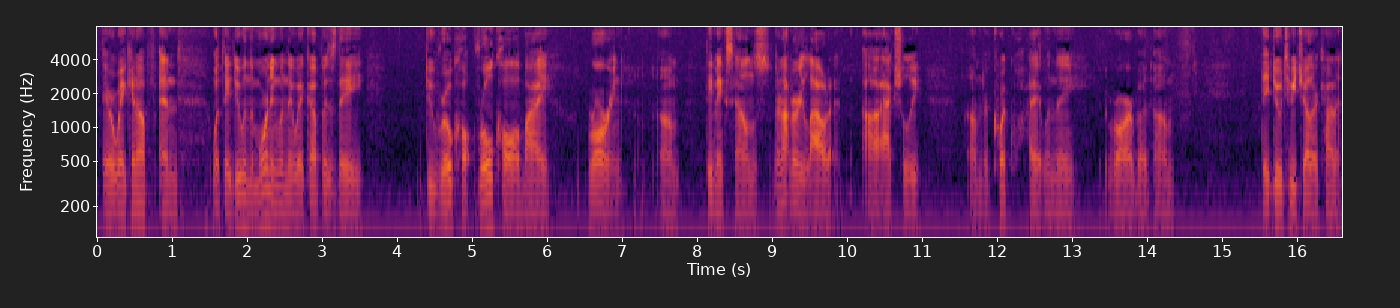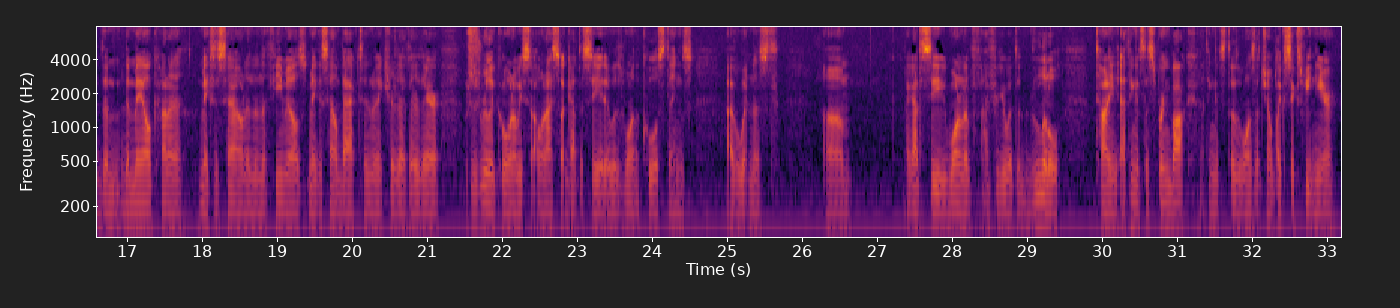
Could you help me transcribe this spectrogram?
They were waking up, and what they do in the morning when they wake up is they do roll call roll call by roaring. Um, they make sounds. They're not very loud, uh, actually. Um, they're quite quiet when they roar, but um, they do it to each other. Kind of the the male kind of makes a sound, and then the females make a sound back to make sure that they're there, which is really cool. When we saw when I saw, got to see it, it was one of the coolest things I've witnessed. Um, I got to see one of I forget what the little tiny. I think it's the springbok. I think it's the ones that jump like six feet in the air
